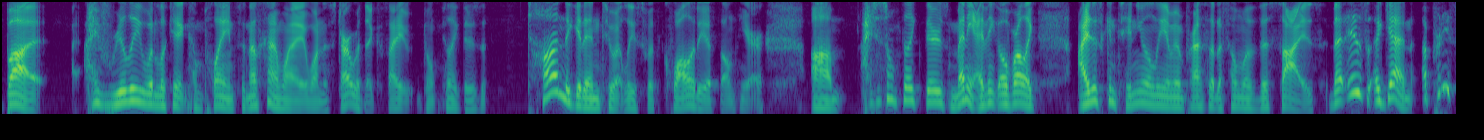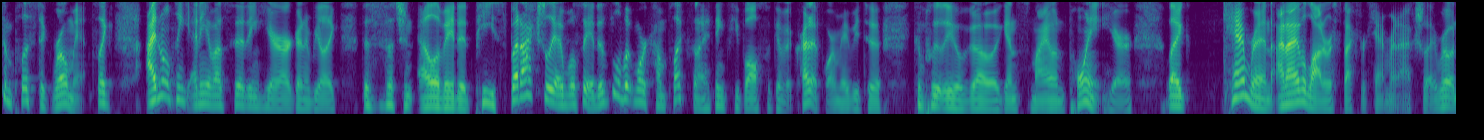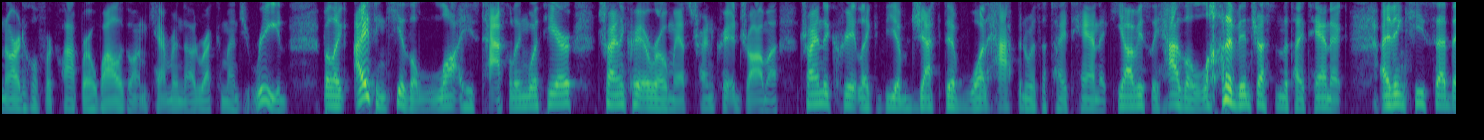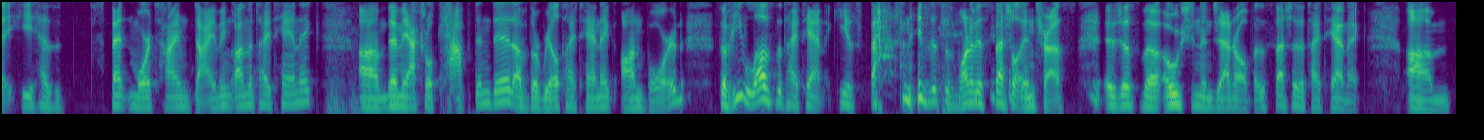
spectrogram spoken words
but I really would look at complaints, and that's kind of why I want to start with it because I don't feel like there's a ton to get into, at least with quality of film here. Um, I just don't feel like there's many. I think overall, like I just continually am impressed at a film of this size that is again a pretty simplistic romance. Like I don't think any of us sitting here are going to be like this is such an elevated piece, but actually I will say it is a little bit more complex than I think people also give it credit for. Maybe to completely go against my own point here, like Cameron, and I have a lot of respect for Cameron actually. I wrote an article for Clapper a while ago on Cameron that I would recommend you read. But like I think he has a lot he's tackling with here, trying to create a romance, trying to create a drama, trying to create like the objective what happened with the Titanic. He obviously has a lot of interest in the Titanic. I think he said that he has spent more time diving on the Titanic um, than the actual captain did of the real Titanic on board. So he loves the Titanic. He is fascinated. This is one of his special interests is just the ocean in general, but especially the Titanic. Um,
